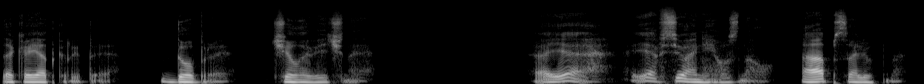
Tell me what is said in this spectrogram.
Такая открытая, добрая, человечная. А я... я все о ней узнал. Абсолютно.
